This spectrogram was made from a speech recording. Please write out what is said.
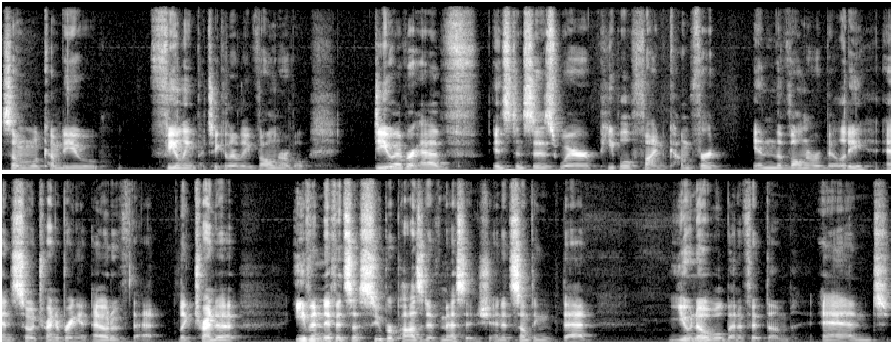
someone would come to you feeling particularly vulnerable. Do you ever have instances where people find comfort in the vulnerability and so trying to bring it out of that, like trying to even if it's a super positive message and it's something that you know will benefit them and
